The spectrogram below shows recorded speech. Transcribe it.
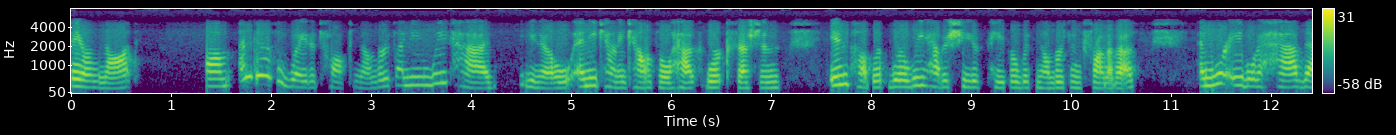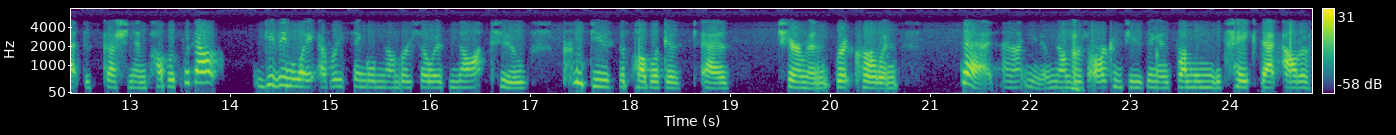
they are not. Um, and there's a way to talk numbers. I mean, we've had, you know, any county council has work sessions in public where we have a sheet of paper with numbers in front of us, and we're able to have that discussion in public without giving away every single number so as not to confuse the public as, as Chairman Brit Kirwan said. And, you know, numbers are confusing and someone will take that out of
